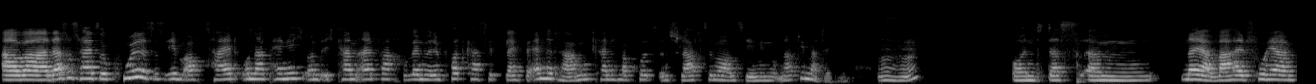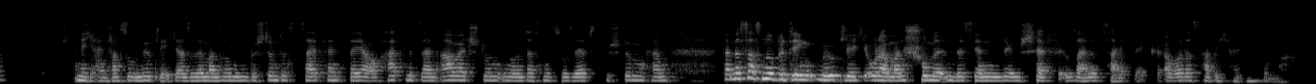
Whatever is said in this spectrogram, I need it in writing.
Aber das ist halt so cool. Es ist eben auch zeitunabhängig und ich kann einfach, wenn wir den Podcast jetzt gleich beendet haben, kann ich mal kurz ins Schlafzimmer und zehn Minuten auf die Matte gehen. Mhm. Und das, ähm, naja, war halt vorher nicht einfach so möglich. Also wenn man so ein bestimmtes Zeitfenster ja auch hat mit seinen Arbeitsstunden und das nicht so selbst bestimmen kann, dann ist das nur bedingt möglich oder man schummelt ein bisschen dem Chef seine Zeit weg. Aber das habe ich halt nicht gemacht.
